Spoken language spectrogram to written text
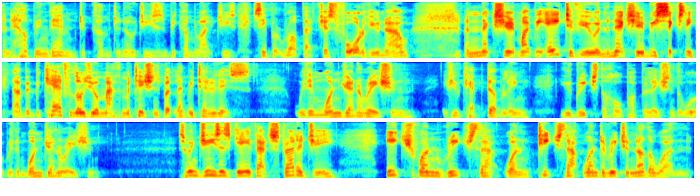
and helping them to come to know Jesus and become like Jesus. You say, but Rob, that's just four of you now. And next year it might be eight of you, and the next year it'll be 60. Now, be careful, those who are mathematicians, but let me tell you this within one generation, if you kept doubling, you'd reach the whole population of the world within one generation. So when Jesus gave that strategy, each one reach that one, teach that one to reach another one,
